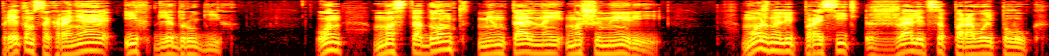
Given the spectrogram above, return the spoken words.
при этом сохраняя их для других. Он мастодонт ментальной машинерии. Можно ли просить сжалиться паровой плуг?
